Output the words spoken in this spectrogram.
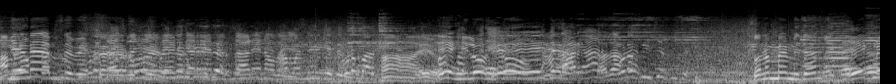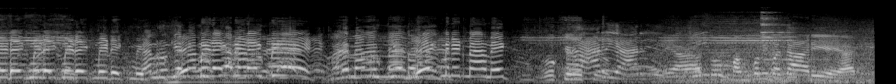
हम लोग कब से वेट कर रहे हैं? रुकिए। साढ़े नौ बजे हाँ हाँ ये। ए हिलो हिलो सोनम मैम इधर। एक मिनट एक मिनट एक मिनट एक मिनट एक मिनट। मैम रुकिए एक मिनट एक मिनट एक मिनट। मैम रुकिए एक मिनट मैम एक ओके ओके। आ रही है आ रही है। यार तो हमको भी पता आ रही है यार।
